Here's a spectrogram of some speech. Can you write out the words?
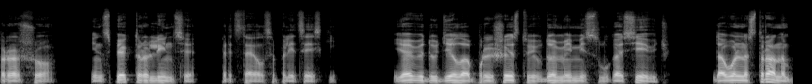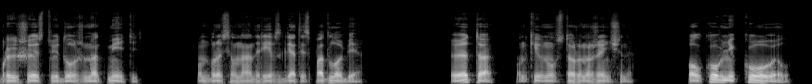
Хорошо. Инспектор Линси, представился полицейский. Я веду дело о происшествии в доме мисс Лукасевич. Довольно странном происшествии должен отметить. Он бросил на Андрея взгляд из-под лобья. Это, он кивнул в сторону женщины. Полковник Коуэлл.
